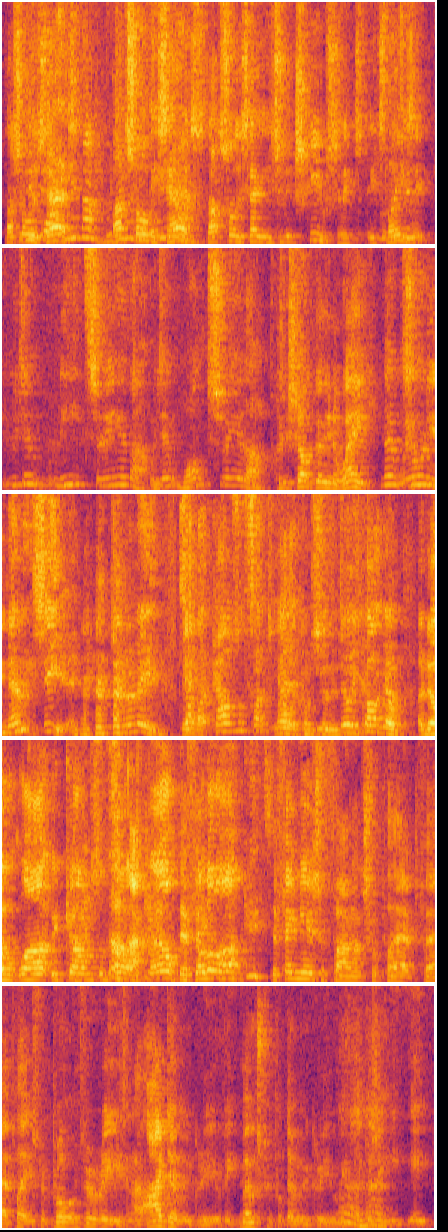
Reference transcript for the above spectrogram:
That's We all he didn't want to says. that. That's all he to hear says. That's all he says. It's an excuse and it's it's We lazy don't, we don't need to hear that. We don't want to hear that. because it's not going away. No, we already know it's eating. Do you know what I mean? It's Yeah. not that council tax bill Yeah. that comes through the door. You can't go, I don't like the council tax bill. The thing, don't like it. the thing is with financial fair, fair play, it's been brought in for a reason. I, I don't agree with it. Most people don't agree with No, it because no. it, it,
